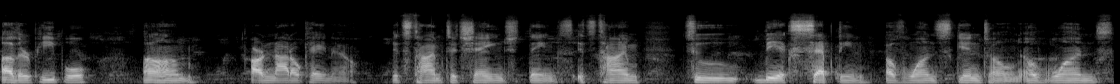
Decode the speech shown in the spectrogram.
other people um, are not okay now. It's time to change things. It's time to be accepting of one's skin tone, of one's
